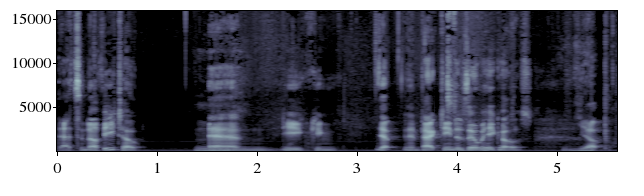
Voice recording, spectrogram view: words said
that's enough Itto, mm-hmm. and you can, yep. And back to Inazuma he goes. Yep.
